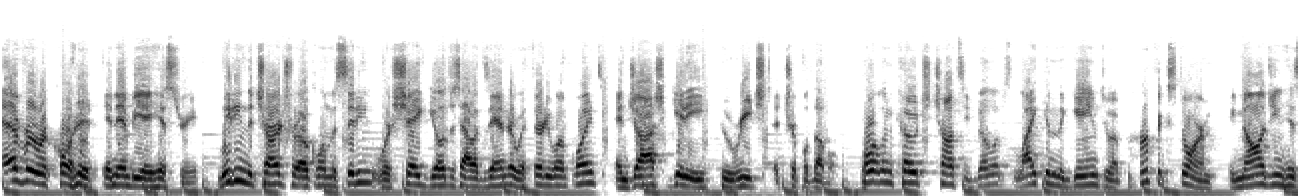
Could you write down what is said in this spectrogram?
ever recorded in NBA history. Leading the charge for Oklahoma City were Shai Gilgeous-Alexander with 31 points and Josh Giddey, who reached a triple double. Portland coach Chauncey Billups likened the game to a perfect storm, acknowledging his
